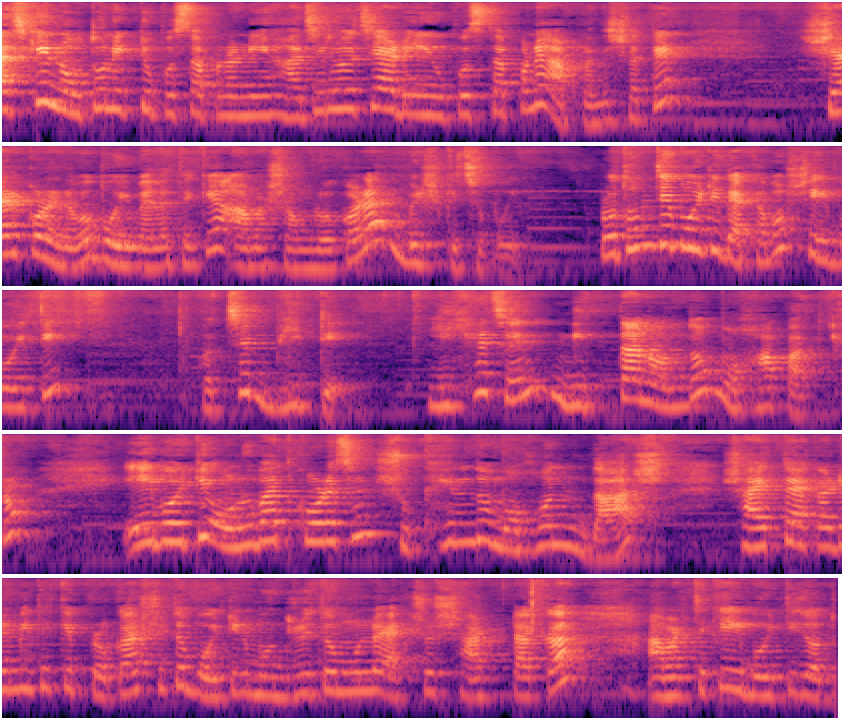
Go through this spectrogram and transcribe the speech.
আজকে নতুন একটি উপস্থাপনা নিয়ে হাজির হয়েছে আর এই উপস্থাপনায় আপনাদের সাথে শেয়ার করে নেব বইমেলা থেকে আমার সংগ্রহ করা বেশ কিছু বই। প্রথম যে বইটি দেখাবো, সেই বইটি হচ্ছে ভিটে। লিখেছেন নিত্যানন্দ মহাপাত্র। এই বইটি অনুবাদ করেছেন সুখেন্দু মোহন দাস। সাহিত্য একাডেমি থেকে প্রকাশিত বইটির মুদ্রিত মূল্য একশো ষাট টাকা। আমার থেকে এই বইটি যত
